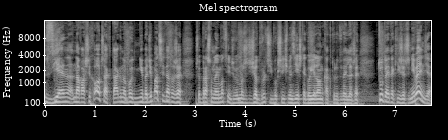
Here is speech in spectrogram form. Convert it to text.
zje na, na waszych oczach, tak? No bo nie będzie patrzeć na to, że przepraszam najmocniej, czy wy możecie się odwrócić, bo chcieliśmy zjeść tego jelonka, który tutaj leży. Tutaj takich rzeczy nie będzie.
